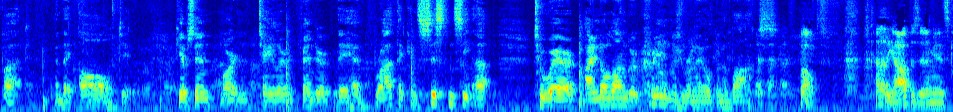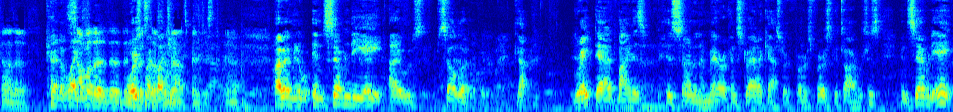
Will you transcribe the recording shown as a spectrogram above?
butt, and they all do. Gibson, Martin, Taylor, Fender, they have brought the consistency up to where I no longer cringe when I open a box. Well, kind of the opposite. I mean, it's kind of the Kind of like some of the the, the newest my stuff budget? coming out. It's been just yeah. I mean, in '78, I was sold a got great dad buying his his son an American Stratocaster for his first guitar, which is in '78.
